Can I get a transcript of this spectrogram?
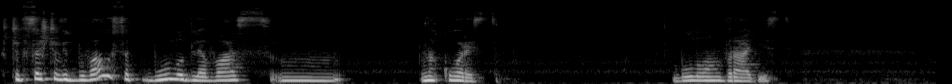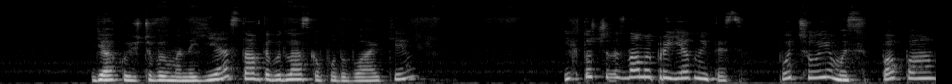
Щоб все, що відбувалося, було для вас на користь, було вам в радість. Дякую, що ви в мене є. Ставте, будь ласка, вподобайки. І хто ще не з нами, приєднуйтесь. Почуємось, Па-па!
